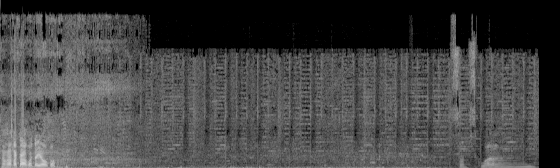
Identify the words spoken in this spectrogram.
Nakakatakot, ayoko. Subscribe.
